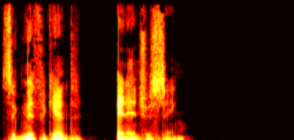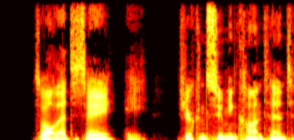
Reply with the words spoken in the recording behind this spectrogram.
significant, and interesting. So, all that to say, hey, if you're consuming content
